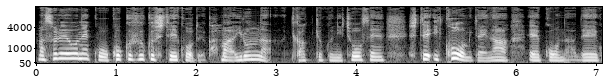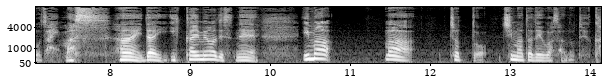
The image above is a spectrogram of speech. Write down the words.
まあそれをね、こう克服していこうというか、まあいろんな楽曲に挑戦していこうみたいな、えー、コーナーでございます。はい。第1回目はですね、今、まあ、ちょっと、巷で噂のというか、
